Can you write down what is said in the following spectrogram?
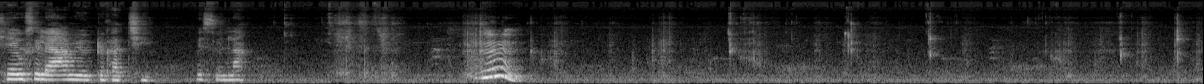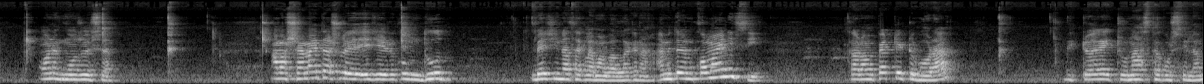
সেও ছিল, আমিও একটু খাচ্ছি। বিসমিল্লাহ। হুম। অনেক মজা হয়েছে আমার সেমাইতে আসলে এই যে এরকম দুধ বেশি না থাকলে আমার ভালো লাগে না। আমি তো এখন কমাই নিছি। কারণ আমার পেটটা একটু ভরা। একটু আগে একটু নাস্তা করছিলাম।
